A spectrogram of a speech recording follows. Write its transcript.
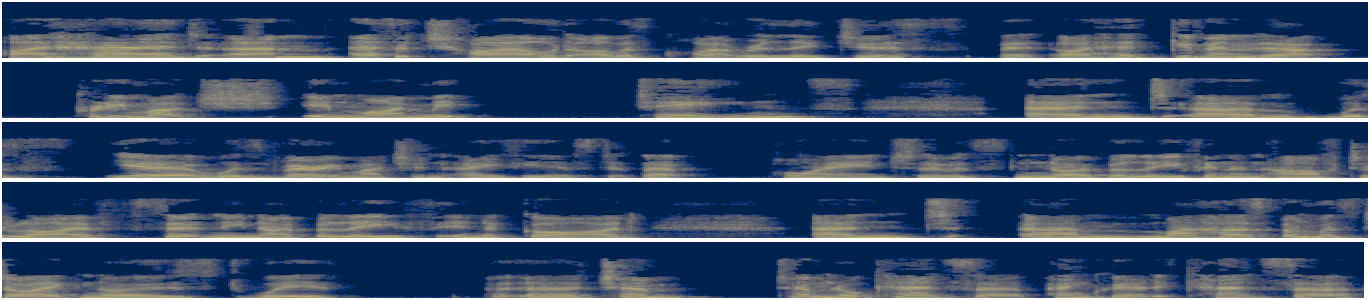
I had, um, as a child, I was quite religious, but I had given it up pretty much in my mid-teens, and um, was yeah, was very much an atheist at that point. There was no belief in an afterlife, certainly no belief in a God. And um, my husband was diagnosed with uh, term, terminal cancer, pancreatic cancer,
